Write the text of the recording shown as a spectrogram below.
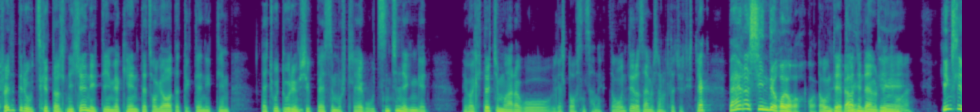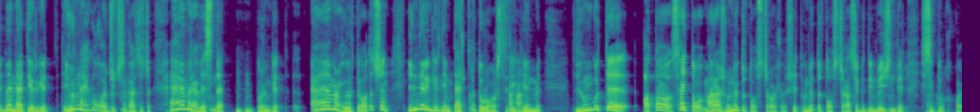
трейлер дээр үзэхэд бол нэлээд нэг тийм яг хэнтэй цуг яваад байдаг те нэг тийм дажгүй дүр юм шиг байсан мөртлөө яг үзсэн чинь яг ингээд яг олигтой ч юм гараагүй ингээл дуусан санагдсан. Үүн дээр бас амар сонирхолтой ч үзэж. Яг байгаа синдээ гоё байгаа байхгүй. Дуун тий байгаа синдээ амар байж байгаа. Kingsley Ben Adir гээд ер нь айгүй гоё жүжигчин гарч иж байгаа. Амар авьяастай. Бүр ингээд амар хуурдаг. Одоо чинь энэ дээр ингээд юм далдгад дүр байгаа шүү дээ. Кен мэн. Тэгэнгүүтээ одоо сая маргааш өнөөдөр дуусч байгаа болов шээ. Өнөөдөр дуусч байгаа Secret Invasion дээр хэсэг дүр байхгүй.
